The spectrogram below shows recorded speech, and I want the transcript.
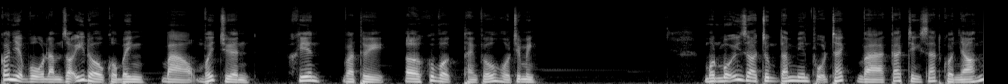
Có nhiệm vụ làm rõ ý đồ của Bình, Bảo với Truyền, Khiên và Thủy ở khu vực thành phố Hồ Chí Minh. Một mũi do Trung tá Miên phụ trách và các trinh sát của nhóm,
